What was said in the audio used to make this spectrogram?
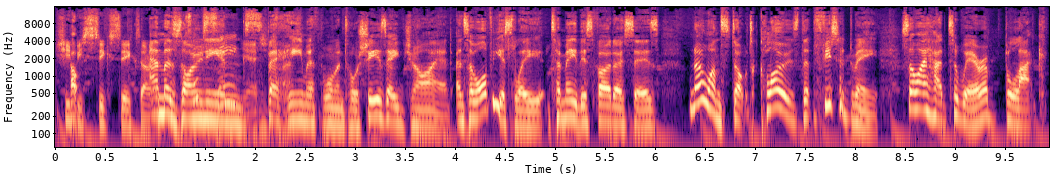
She'd be six six. I reckon. Amazonian Six, six. behemoth woman tall. She is a giant. And so obviously, to me, this photo says, no one stocked clothes that fitted me. So I had to wear a black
